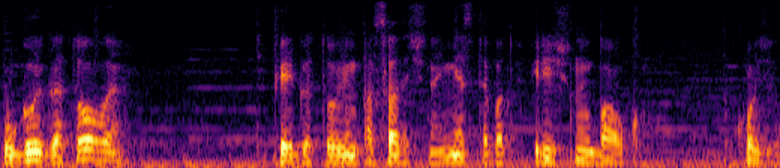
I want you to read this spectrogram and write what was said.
Углы готовы. Теперь готовим посадочное место под поперечную балку козел.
